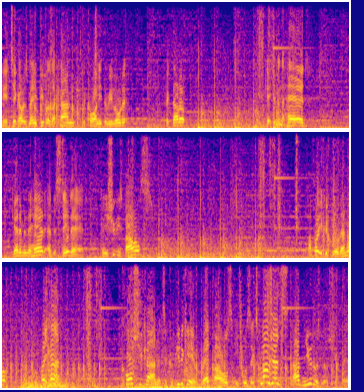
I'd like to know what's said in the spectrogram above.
Okay, take out as many people as I can before I need to reload it. Pick that up. Get him in the head. Get him in the head and they stay dead. Can you shoot these barrels? I thought you could blow them up. Oh, you can. Of course you can. It's a computer game. Red barrels equals explosions. I knew there was a little shit there.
